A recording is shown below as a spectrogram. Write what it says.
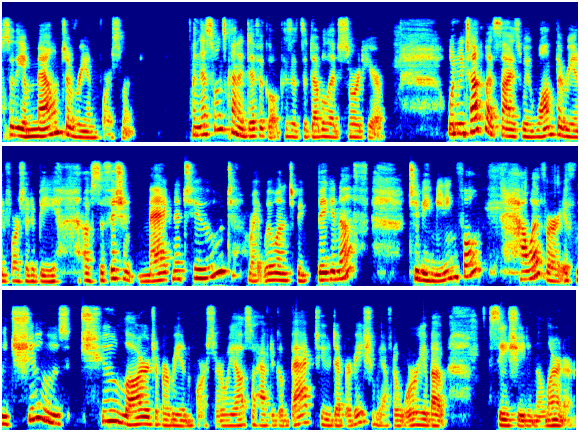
So the amount of reinforcement. And this one's kind of difficult because it's a double-edged sword here. When we talk about size, we want the reinforcer to be of sufficient magnitude, right? We want it to be big enough to be meaningful. However, if we choose too large of a reinforcer, we also have to go back to deprivation. We have to worry about satiating the learner.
